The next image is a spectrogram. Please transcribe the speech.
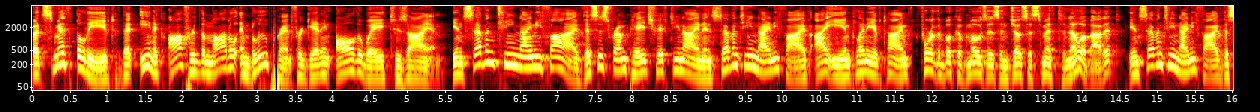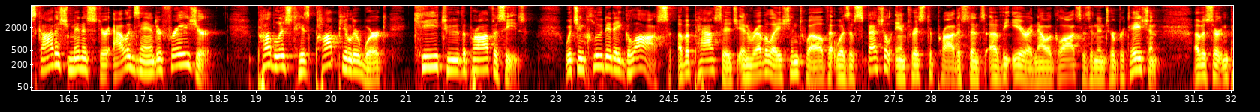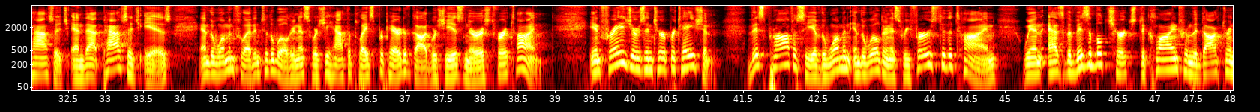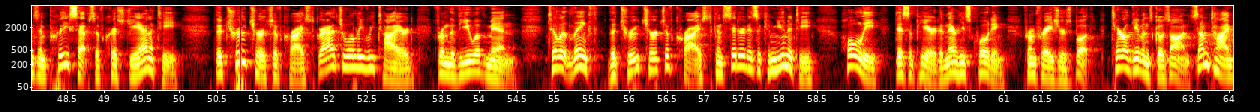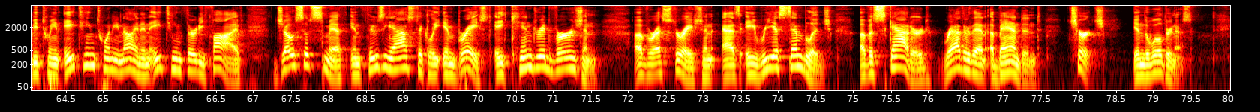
But Smith believed that Enoch offered the model and blueprint for getting all the way to Zion. In 1795, this is from page 59, in 1795, i.e., in plenty of time for the Book of Moses and Joseph Smith to know about it, in 1795, the Scottish minister Alexander Fraser published his popular work, Key to the Prophecies which included a gloss of a passage in Revelation 12 that was of special interest to Protestants of the era. Now, a gloss is an interpretation of a certain passage, and that passage is And the woman fled into the wilderness, where she hath a place prepared of God, where she is nourished for a time. In Fraser's interpretation, this prophecy of the woman in the wilderness refers to the time when, as the visible church declined from the doctrines and precepts of Christianity, the true Church of Christ gradually retired from the view of men, till at length the true Church of Christ, considered as a community, wholly disappeared. And there he's quoting from Fraser's book. Terryl Givens goes on Sometime between 1829 and 1835, Joseph Smith enthusiastically embraced a kindred version of restoration as a reassemblage of a scattered, rather than abandoned, church in the wilderness.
